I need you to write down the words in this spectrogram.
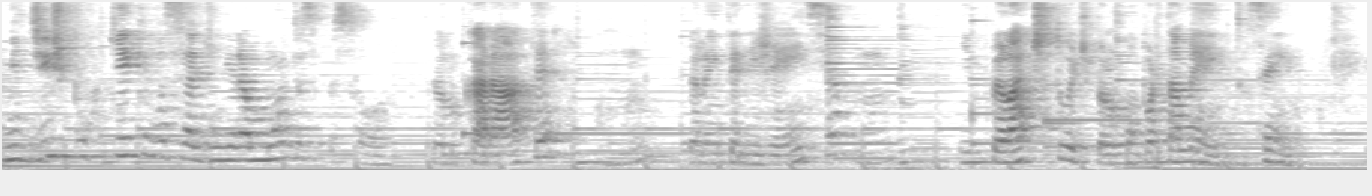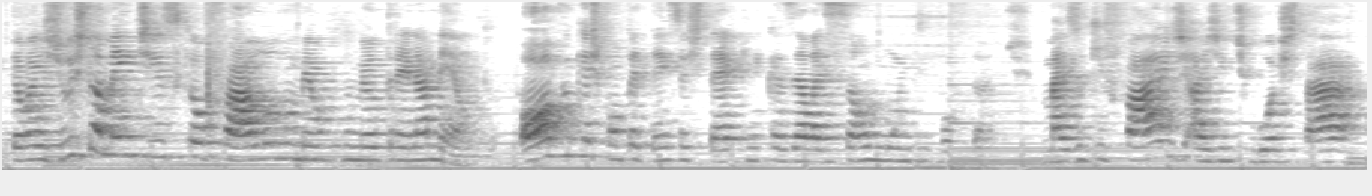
Me diz por que, que você admira muito essa pessoa. Pelo caráter, uhum. pela inteligência uhum. e pela atitude, pelo comportamento. Sim. Então é justamente isso que eu falo no meu, no meu treinamento. Óbvio que as competências técnicas elas são muito importantes, mas o que faz a gente gostar,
